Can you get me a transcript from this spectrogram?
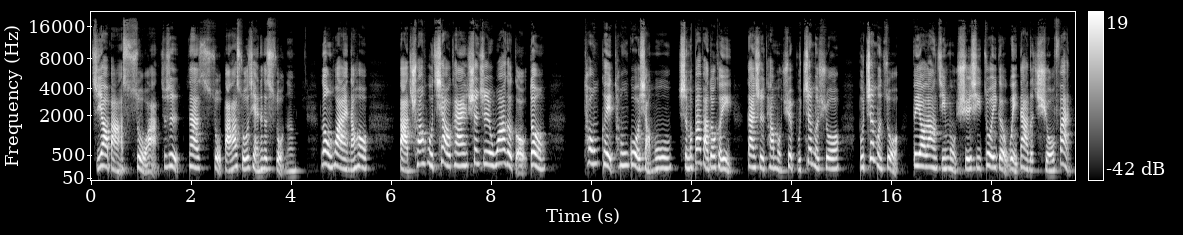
只要把锁啊，就是那锁，把它锁起来，那个锁呢？弄坏，然后把窗户撬开，甚至挖个狗洞，通可以通过小木屋，什么办法都可以。但是汤姆却不这么说，不这么做，非要让吉姆学习做一个伟大的囚犯，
